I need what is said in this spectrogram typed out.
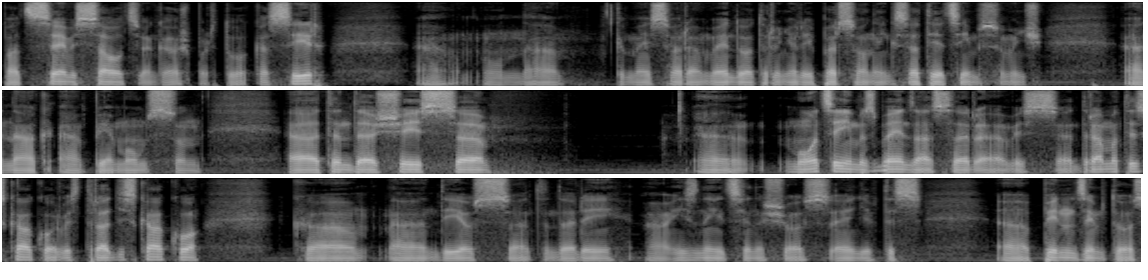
pats sevi sauc vienkārši par to, kas ir, un ka mēs varam veidot ar viņu arī personīgas attiecības, un viņš nāk pie mums, un tad šīs mocības beidzās ar visdramatiskāko, ar vistraģiskāko, ka Dievs tad arī iznīcina šos Eģiptes pirmdzimtos,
